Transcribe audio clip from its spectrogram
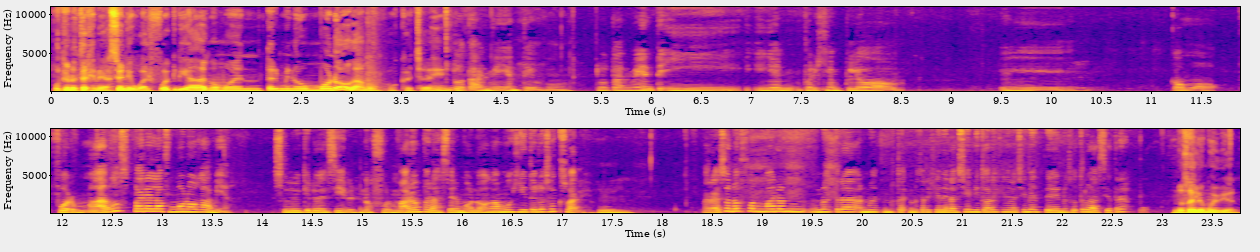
Porque nuestra generación igual fue criada como en términos monógamos, ¿cachai? Totalmente. Totalmente. Y, y por ejemplo, eh, como formados para la monogamia. Eso es lo que quiero decir. Nos formaron para ser monógamos y heterosexuales. Mm. Para eso nos formaron nuestra, nuestra, generación y todas las generaciones de nosotros hacia atrás. No salió muy bien.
